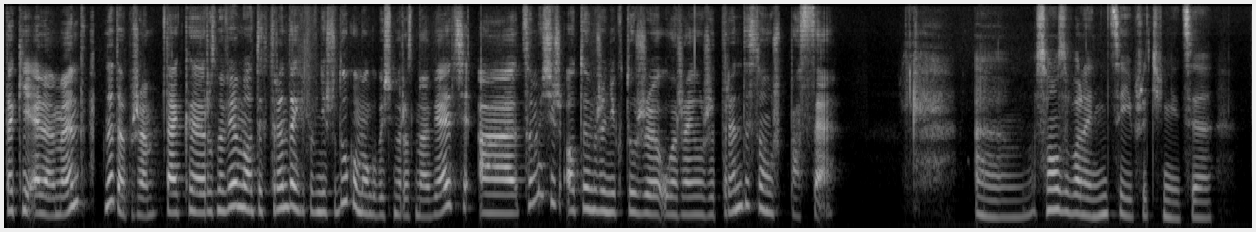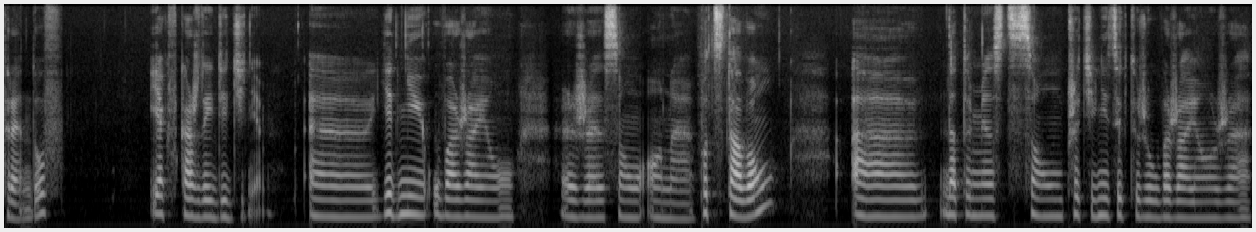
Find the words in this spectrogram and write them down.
taki element. No dobrze, tak e, rozmawiamy o tych trendach i pewnie jeszcze długo mogłybyśmy rozmawiać. A co myślisz o tym, że niektórzy uważają, że trendy są już passé? Są zwolennicy i przeciwnicy trendów, jak w każdej dziedzinie. E, Jedni uważają, że są one podstawą, e, natomiast są przeciwnicy, którzy uważają, że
